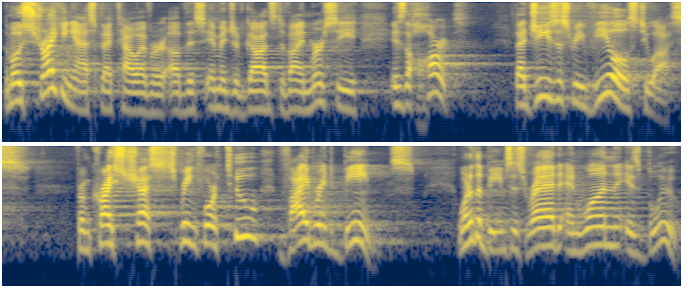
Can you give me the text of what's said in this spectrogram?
The most striking aspect, however, of this image of God's divine mercy is the heart that Jesus reveals to us. From Christ's chest spring forth two vibrant beams. One of the beams is red and one is blue.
